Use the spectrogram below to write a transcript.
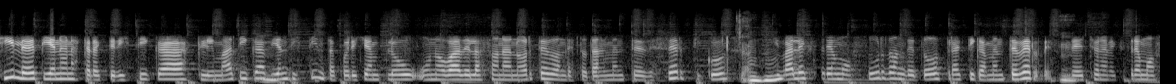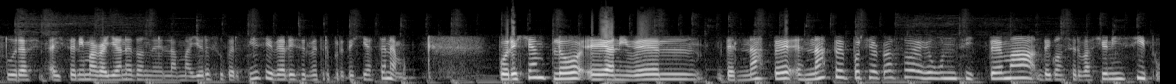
Chile tiene unas características climáticas bien distintas. Por ejemplo, uno va de la zona norte, donde es totalmente desértico, y va al extremo sur, donde todo es prácticamente verde. Mm. De hecho, en el extremo sur hay Seri y Magallanes, donde las mayores superficies de áreas silvestres protegidas tenemos. Por ejemplo, eh, a nivel del NASPE, el NASPE, por si acaso, es un sistema de conservación in situ.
